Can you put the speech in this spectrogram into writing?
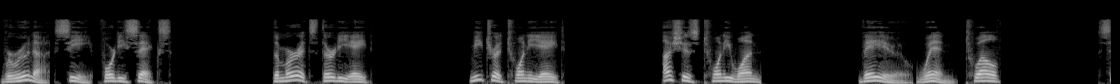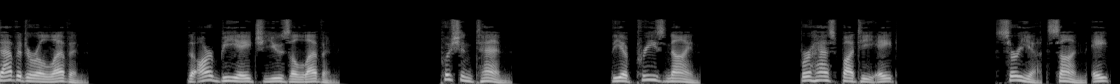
Varuna c 46 The Maruts 38 Mitra 28 Ushas 21 Vayu wind 12 Savitar 11 The Rbhus 11 Pushan 10 The Apris 9 Brihaspati 8 Surya sun 8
